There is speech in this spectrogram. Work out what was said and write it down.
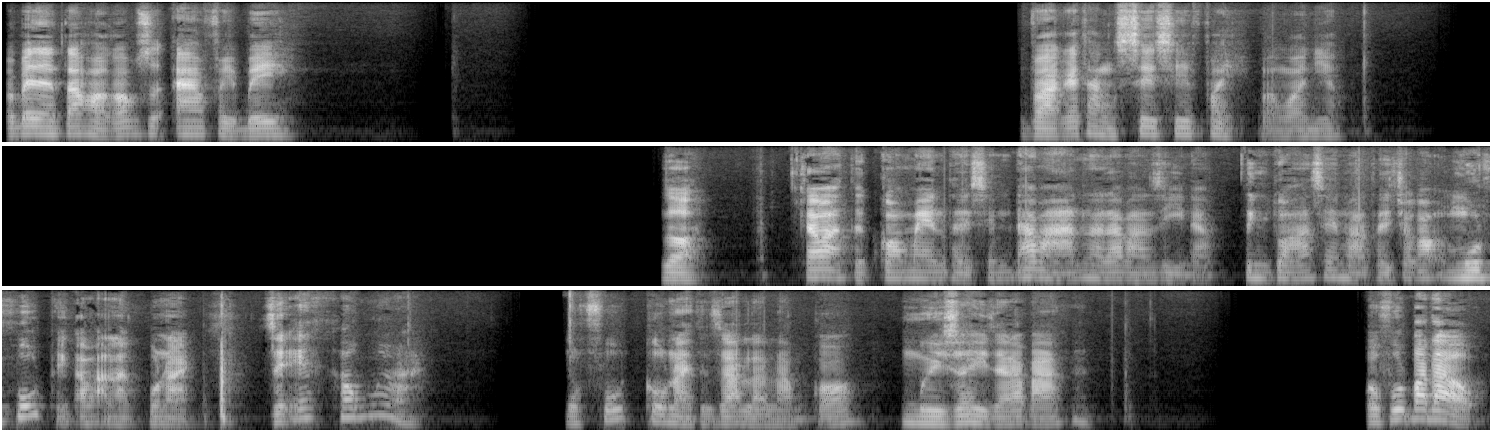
Và bây giờ ta hỏi góc giữa A phẩy B và cái thằng CC phẩy bằng bao nhiêu? Rồi, các bạn thử comment thầy xem đáp án là đáp án gì nào. Tính toán xem là thầy cho các bạn một phút thì các bạn làm câu này. Dễ không mà. Một phút câu này thực ra là làm có 10 giây ra đáp án. Một phút bắt đầu.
